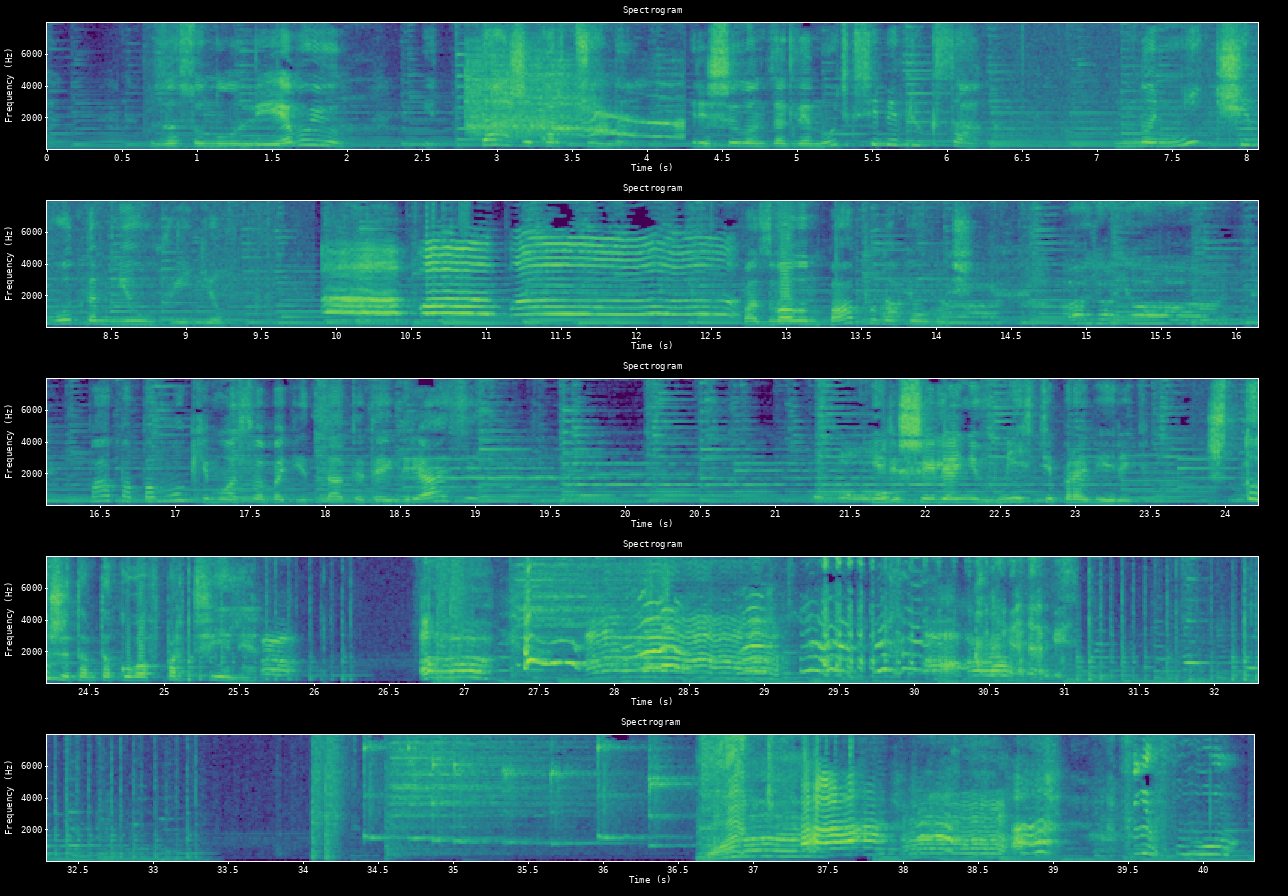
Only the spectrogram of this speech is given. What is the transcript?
Засунул левую, и та же картина. Решил он заглянуть к себе в рюкзак, но ничего там не увидел. Папа! Позвал он папу на помощь. Ай-яй-яй. Папа помог ему освободиться от этой грязи, и решили они вместе проверить, что же там такого в портфеле. А! А! Фу!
